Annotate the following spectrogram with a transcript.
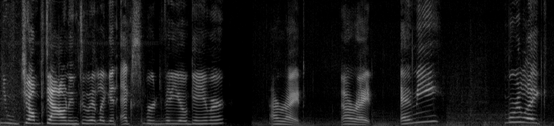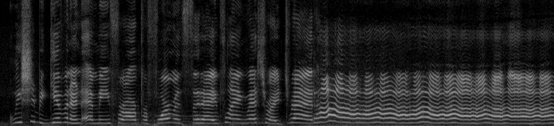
when you jump down into it like an expert video gamer. Alright, Alright, Emmy? More like, we should be given an Emmy for our performance today playing Metroid Dread. Ha ha ha ha ha ha ha ha ha ha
